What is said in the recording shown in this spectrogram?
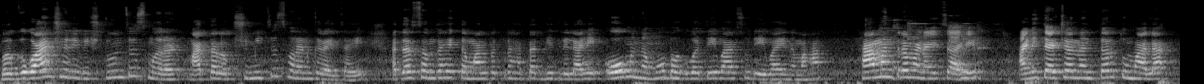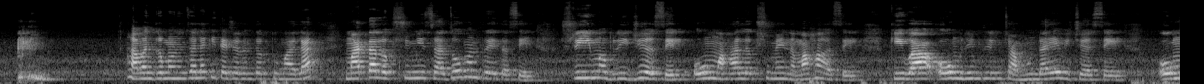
भगवान श्री विष्णूंचं स्मरण माता लक्ष्मीचं स्मरण करायचं आहे. आता समजा हे तमालपत्र हातात घेतलेलं आहे. ओम नमो भगवते वासुदेवाय नमहा हा मंत्र म्हणायचा आहे. आणि त्याच्यानंतर तुम्हाला हा मंत्र म्हणून झाला की त्याच्यानंतर तुम्हाला माता लक्ष्मीचा जो मंत्र येत असेल श्रीम ब्रिजी असेल ओम महालक्ष्मी नमहा असेल किंवा ओम ह्रीम क्लीम चामुंडाय विचय असेल ओम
